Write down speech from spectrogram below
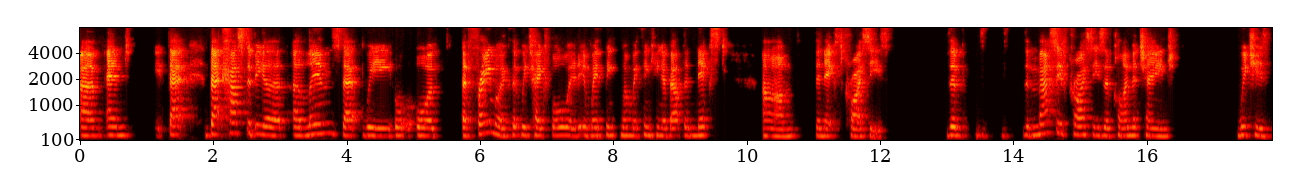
um, and that that has to be a, a lens that we or, or a framework that we take forward and we think when we're thinking about the next um, the next crises. The the massive crises of climate change which is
